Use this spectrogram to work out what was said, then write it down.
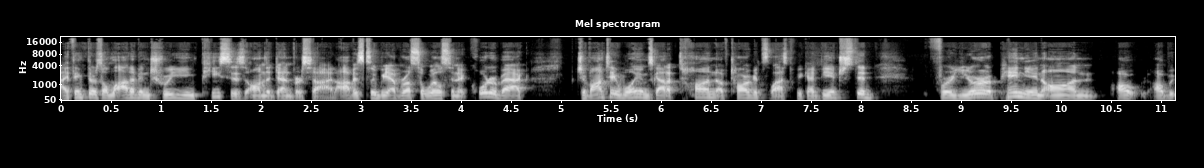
I think there's a lot of intriguing pieces on the Denver side. Obviously, we have Russell Wilson at quarterback. Javonte Williams got a ton of targets last week. I'd be interested for your opinion on are, are we,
